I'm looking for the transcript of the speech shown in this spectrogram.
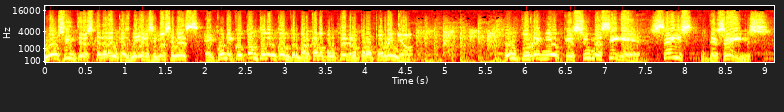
Non sintres quedarán que as mellores imágenes e único tanto de encontro marcado por Pedro para o Porriño. Un Porriño que suma sigue 6 de 6.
